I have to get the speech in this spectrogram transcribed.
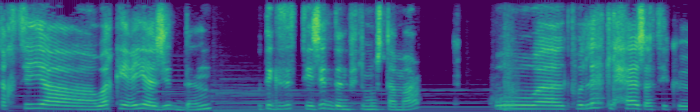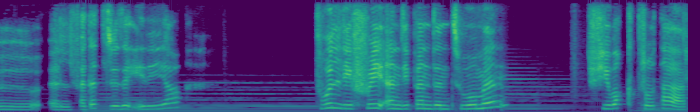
شخصية واقعية جدا وتكزيستي جدا في المجتمع. وتولهت الحاجة تيكو الفتاة الجزائرية تولي free independent woman في وقت retard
